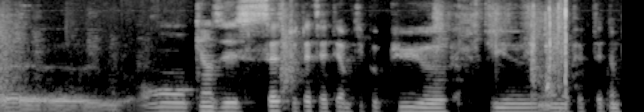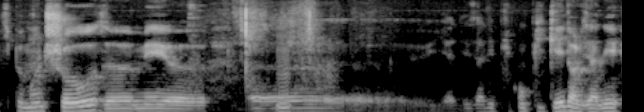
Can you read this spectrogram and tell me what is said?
heu, en 15 et 16 peut-être ça a été un petit peu plus, heu, on a fait peut-être un petit peu moins de choses, mais Mmh. heu, il y a des années plus compliquées, dans les années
